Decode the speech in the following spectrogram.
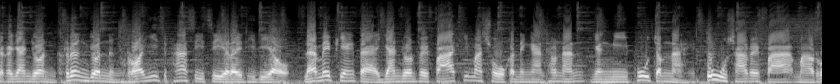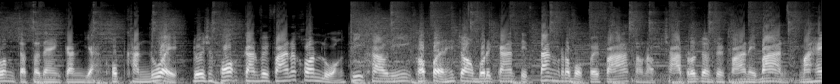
จักรยานยนต์เครื่องยนต์ 125cc เลยทีเดียว และไม่เพียงแต่ยานยนต์ไฟฟ้าที่มาโชว์กันในงานเท่านั้น ยังมีผู้จำหน่ายตู้ชาร์จไฟฟ้ามาร่วมจัดแสดงกันอย่างครบครันด้วย โดยเฉพาะการไฟฟ้านครหลวงที่คราวนี้เขาเปิดให้จองบริการติดตั้งระบบไฟฟ้าสำหรับชาร์จรถยนต์ไฟฟ้าในบ้าน มาให้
